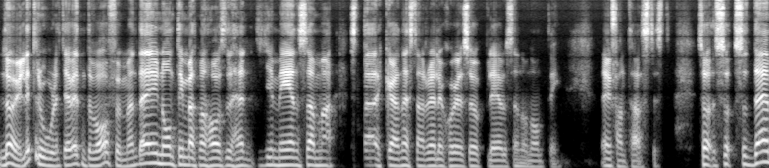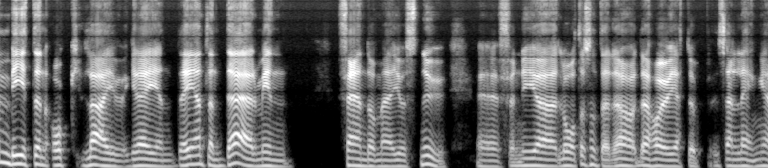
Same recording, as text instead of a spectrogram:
löjligt roligt. Jag vet inte varför, men det är ju någonting med att man har den här gemensamma, starka, nästan religiösa upplevelsen och någonting. Det är fantastiskt. Så, så, så den biten och live-grejen, det är egentligen där min fandom är just nu. Eh, för nya låtar och sånt där, det har, det har jag gett upp sedan länge.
